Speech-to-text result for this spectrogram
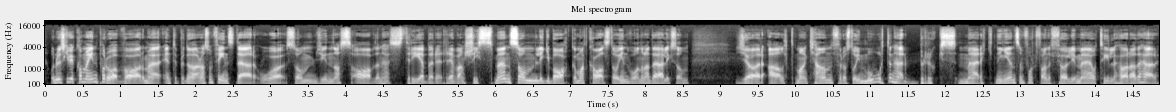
Och nu ska vi komma in på då vad de här entreprenörerna som finns där och som gynnas av den här streberrevanschismen som ligger bakom att Karlstad och invånarna där liksom gör allt man kan för att stå emot den här bruksmärkningen som fortfarande följer med och tillhöra det här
